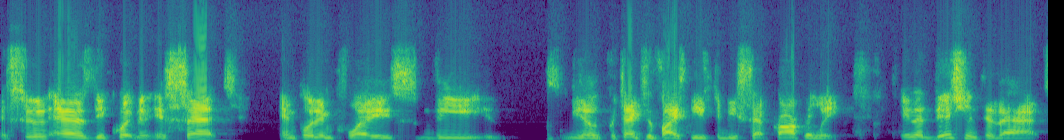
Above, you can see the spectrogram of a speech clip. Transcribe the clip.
as soon as the equipment is set and put in place, the you know protective device needs to be set properly. In addition to that,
